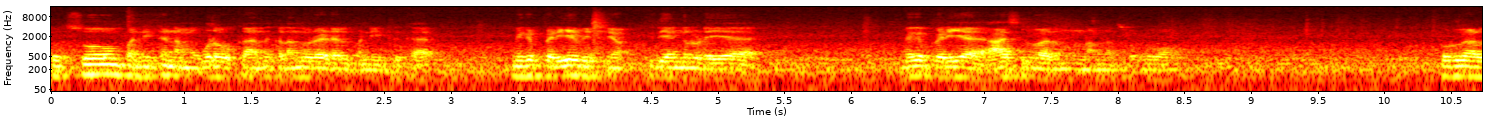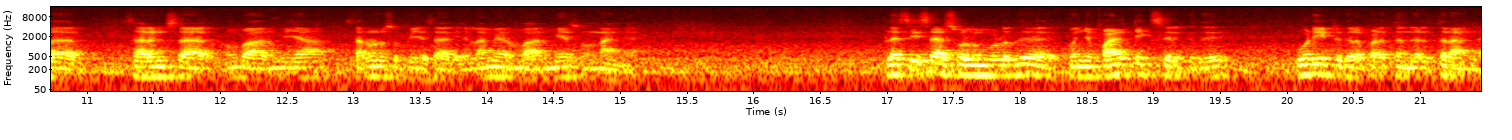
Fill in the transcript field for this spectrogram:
ஒரு ஷோவும் பண்ணிட்டு நம்ம கூட உட்கார்ந்து கலந்துரையாடல் பண்ணிட்டு இருக்கார். மிகப்பெரிய விஷயம். இது எங்களுடைய மிகப்பெரிய ஆசீர்வாதம்னு நாங்கள் சொல்லுவோம். பொருளாளர் சரண் சார் ரொம்ப அருமையாக சரவண சுப்பிய சார் எல்லாமே ரொம்ப அருமையாக சொன்னாங்க. பிளஸி சார் சொல்லும் பொழுது கொஞ்சம் பாலிடிக்ஸ் இருக்குது. ஓடிட்டுருக்கிற படத்தை நிறுத்துகிறாங்க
